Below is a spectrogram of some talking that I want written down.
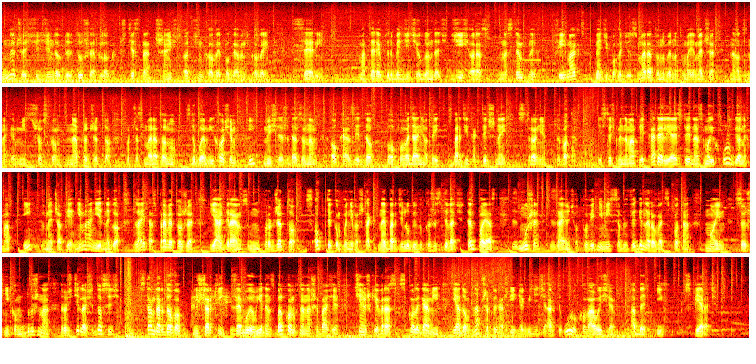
No cześć, dzień dobry, tu Sherlock. 30 część odcinkowej, pogawędkowej serii. Materiał, który będziecie oglądać dziś oraz w następnych filmach będzie pochodził z maratonu. Będą to moje mecze na odznakę mistrzowską na Progetto. Podczas maratonu zdobyłem ich 8 i myślę, że dadzą nam okazję do poopowiadania o tej bardziej taktycznej stronie WOTA. Jesteśmy na mapie Karelia, jest to jedna z moich ulubionych map i w meczapie nie ma ani jednego lighta. Sprawia to, że ja grając mm, Progetto z optyką, ponieważ tak najbardziej lubię wykorzystywać ten pojazd, muszę zająć odpowiednie miejsce, aby wygenerować spota moim sojusznikom. Drużyna rozdziela się dosyć standardowo. Niszczarki zajmują jeden z balkonów na naszej bazie. Ciężkie wraz z kolegami jadą na przepychacz i jak widzicie arty ulokowały się, aby ich wspierać.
